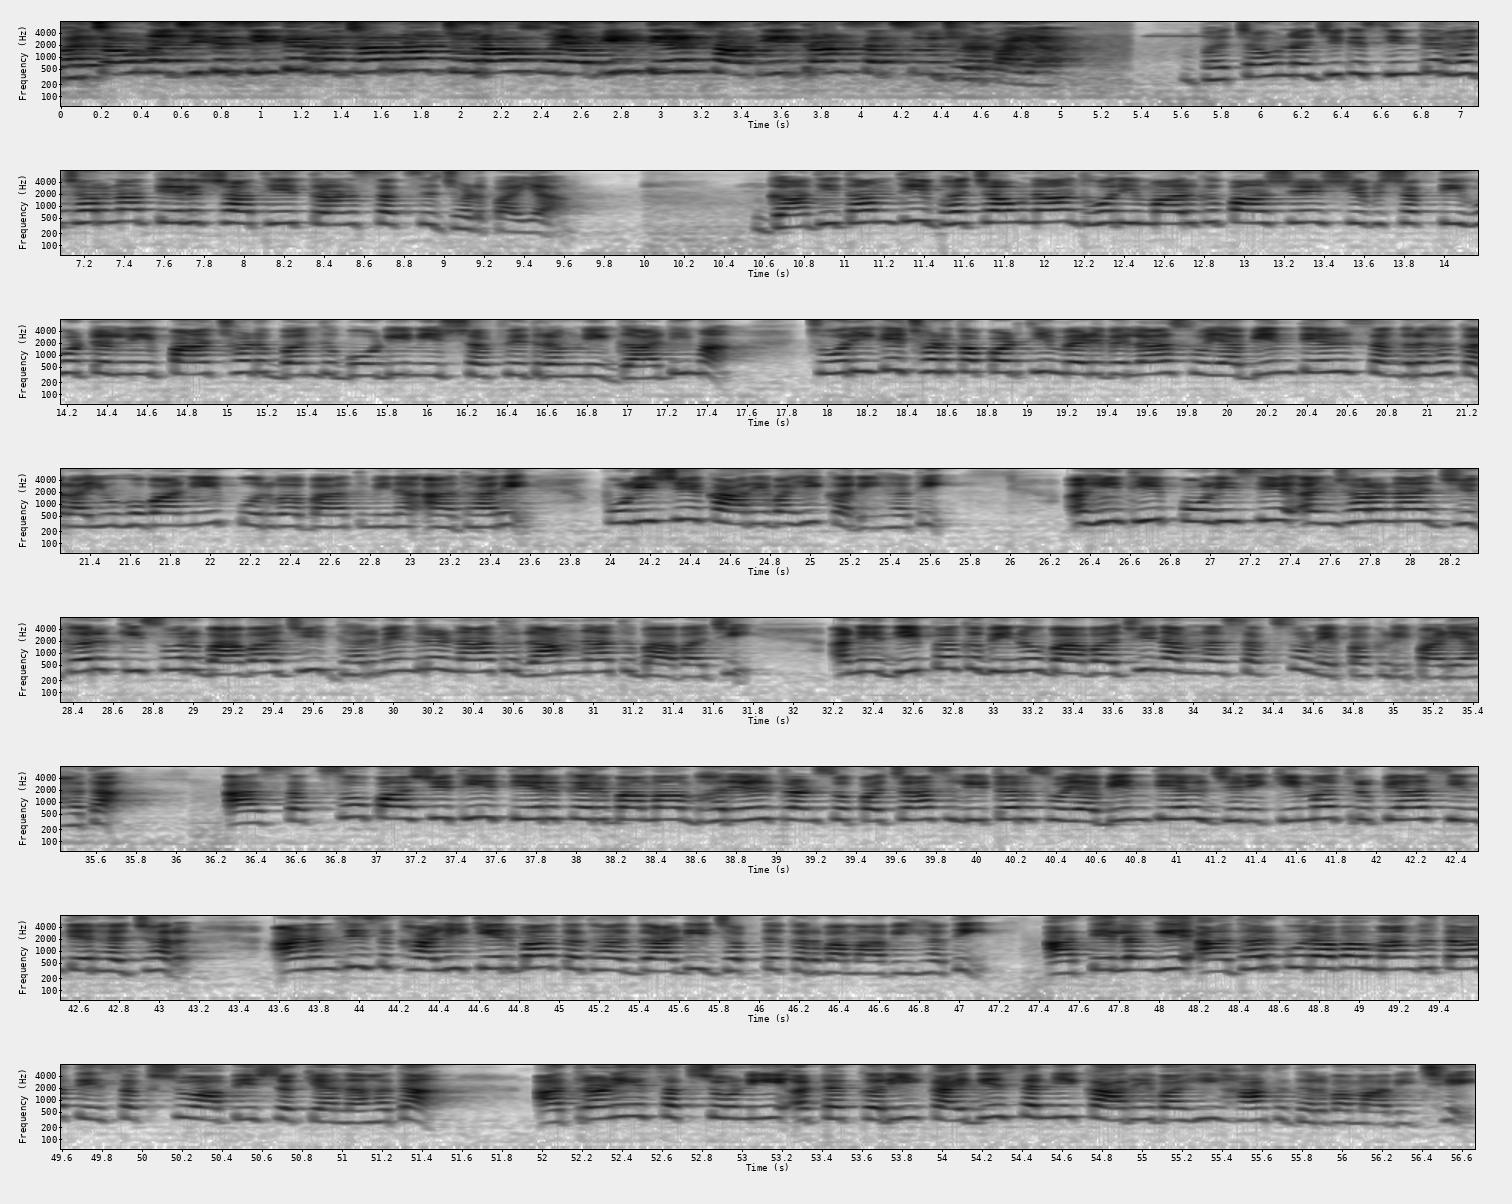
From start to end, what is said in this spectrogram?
ભચાઉ નજીક સિત્તેર હજારના ચોરાવ સોયાબીન તેલ સાથે ત્રણ શખ્સો ઝડપાયા. ભચાઉ નજીક સિત્તેર હજારના તેલ સાથે ત્રણ શખ્સ ઝડપાયા. ગાંધીધામથી ભચાઉના ધોરીમાર્ગ પાસે શિવશક્તિ હોટલની પાછળ બંધ બોડીની સફેદ રંગની ગાડીમાં ચોરી કે છળકપટથી મેળવેલા સોયાબીન તેલ સંગ્રહ કરાયું હોવાની પૂર્વ બાતમીના આધારે પોલીસે કાર્યવાહી કરી હતી. અહીંથી પોલીસે અંજારના જીગર કિશોર બાવાજી, ધર્મેન્દ્રનાથ રામનાથ બાવાજી અને દીપક વિનુ બાવાજી નામના શખ્સોને પકડી પાડ્યા હતા. આ શખ્સો પાસેથી તેર કેરબામાં ભરેલ ત્રણસો પચાસ લીટર સોયાબીન તેલ જેની કિંમત રૂપિયા સિત્તેર હજાર આડત્રીસ ખાલી કેરબા તથા ગાડી જપ્ત કરવામાં આવી હતી. આ તેલ અંગે આધાર પુરાવા માંગતા તે શખ્સો આપી શક્યા ન હતા. આ ત્રણેય શખ્સોની અટક કરી કાયદેસરની કાર્યવાહી હાથ ધરવામાં આવી છે.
